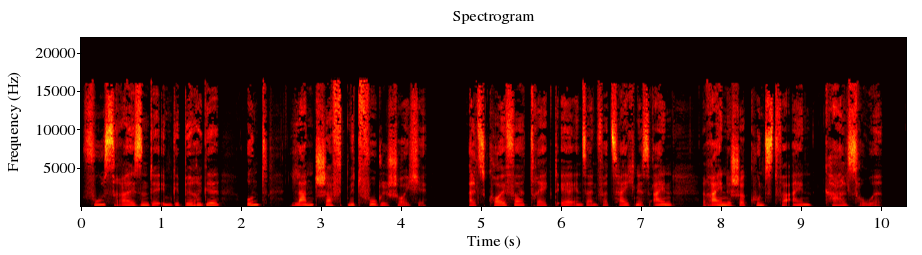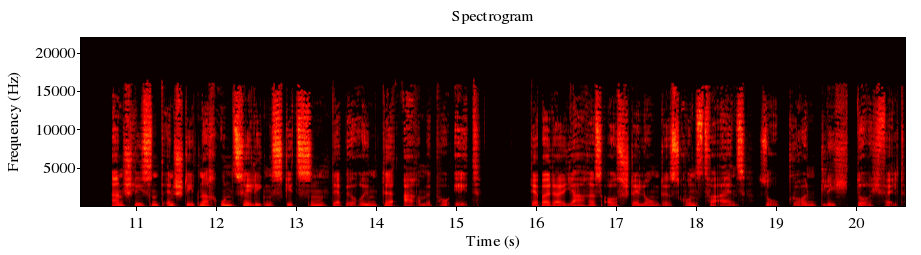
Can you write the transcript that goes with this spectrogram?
Fußreisende im Gebirge und Landschaft mit Vogelscheuche. Als Käufer trägt er in sein Verzeichnis ein Rheinischer Kunstverein Karlsruhe. Anschließend entsteht nach unzähligen Skizzen der berühmte arme Poet, der bei der Jahresausstellung des Kunstvereins so gründlich durchfällt.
